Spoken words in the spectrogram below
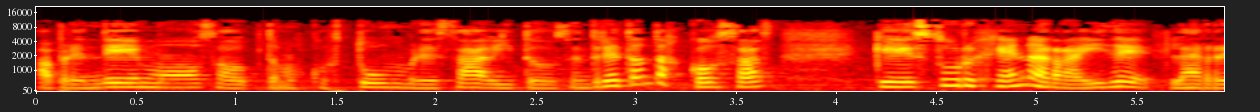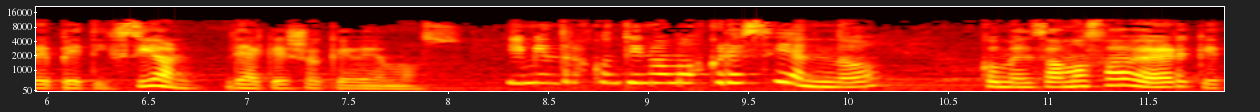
aprendemos, adoptamos costumbres, hábitos, entre tantas cosas que surgen a raíz de la repetición de aquello que vemos. Y mientras continuamos creciendo, comenzamos a ver que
